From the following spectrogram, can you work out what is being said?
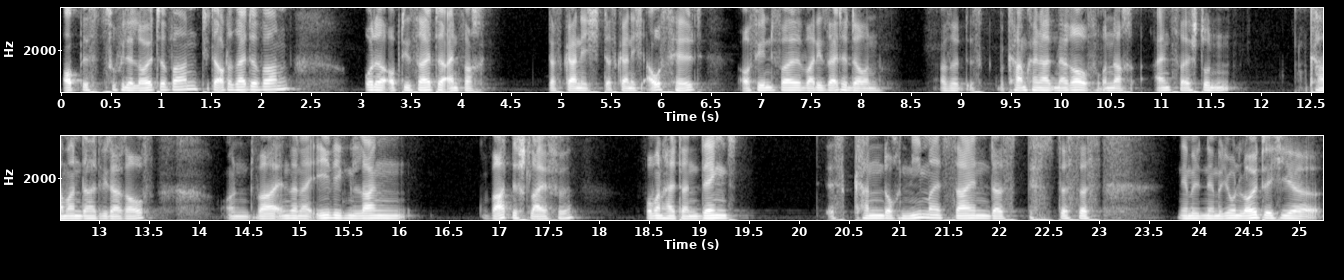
ob es zu viele Leute waren, die da auf der Seite waren, oder ob die Seite einfach das gar nicht, das gar nicht aushält. Auf jeden Fall war die Seite down. Also es bekam keiner halt mehr rauf. Und nach ein, zwei Stunden kam man da halt wieder rauf und war in seiner ewigen langen Warteschleife, wo man halt dann denkt, es kann doch niemals sein, dass, dass das eine, Million Leute hier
